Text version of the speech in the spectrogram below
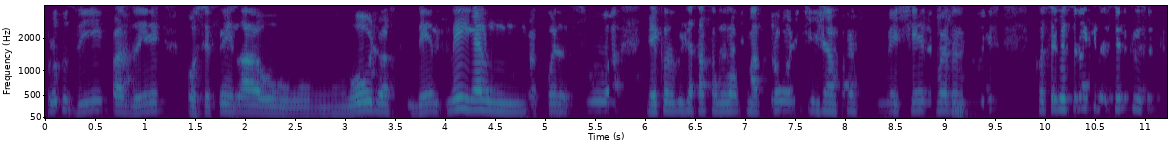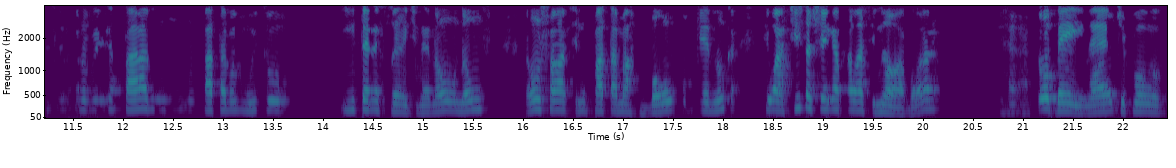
produzir, fazer. Você fez lá o olho acendendo, que nem era uma coisa sua, e aí quando já está fazendo animatronic, já vai mexendo, vai fazendo tudo isso. Quando você vê, você vai crescendo, crescendo, crescendo, quando vê, já está num patamar muito interessante, né? Não, não vamos falar assim, no patamar bom, porque nunca. Se o artista chega a falar assim, não, agora tô bem, né? Tipo,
